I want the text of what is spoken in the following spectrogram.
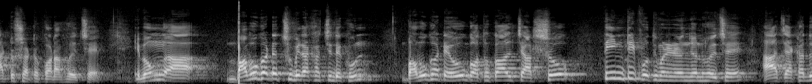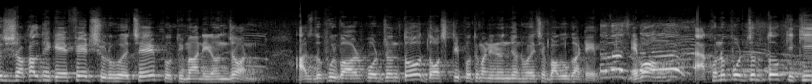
আটোসাটো করা হয়েছে। এবং বাবুঘাটের ছবি দেখাচ্ছি, দেখুন। বাবুঘাটেও গতকাল চারশো তিনটি প্রতিমা নিরঞ্জন হয়েছে। আজ একাদশী সকাল থেকে ফের শুরু হয়েছে প্রতিমা নিরঞ্জন। আজ দুপুর বারো পর্যন্ত দশটি প্রতিমা নিরঞ্জন হয়েছে বাবুঘাটে। এবং এখনও পর্যন্ত কি কি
